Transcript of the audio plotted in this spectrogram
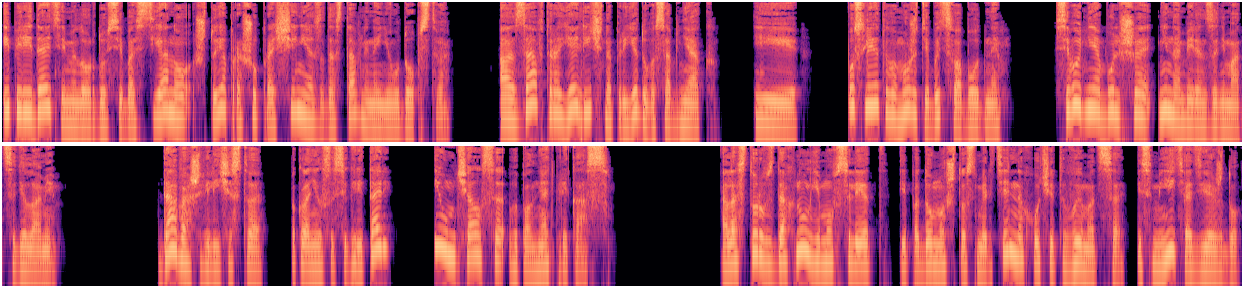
и передайте милорду Себастьяну, что я прошу прощения за доставленные неудобства. А завтра я лично приеду в особняк. И после этого можете быть свободны. Сегодня я больше не намерен заниматься делами. Да, ваше величество, поклонился секретарь и умчался выполнять приказ. Аластор вздохнул ему вслед и подумал, что смертельно хочет вымыться и сменить одежду.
